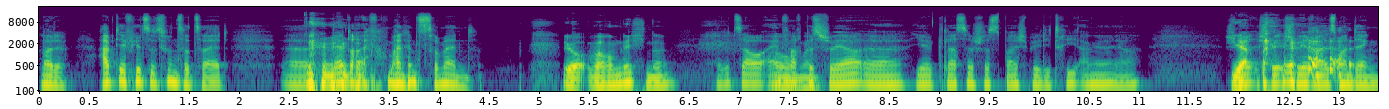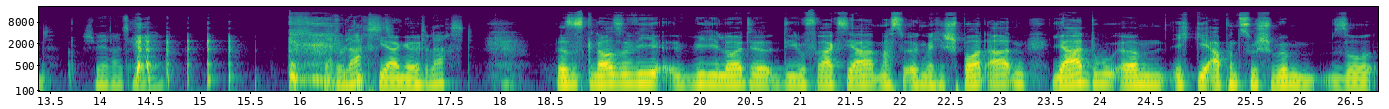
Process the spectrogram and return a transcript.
Leute, habt ihr viel zu tun zurzeit? Äh, lernt doch einfach mal ein Instrument. Ja, warum nicht, ne? Da gibt es ja auch einfach Mann. bis schwer. Äh, hier klassisches Beispiel, die Triangel, ja. Schwer, Ja. Schwer, schwerer als man denkt. Schwerer als man denkt. Ja, du lachst. Triangel. Du lachst. Das ist genauso wie, wie die Leute, die du fragst, ja, machst du irgendwelche Sportarten? Ja, du, ähm, ich gehe ab und zu schwimmen, so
